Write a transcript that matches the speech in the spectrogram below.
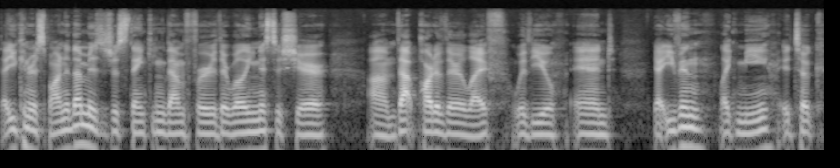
that you can respond to them is just thanking them for their willingness to share um, that part of their life with you. And yeah, even like me, it took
